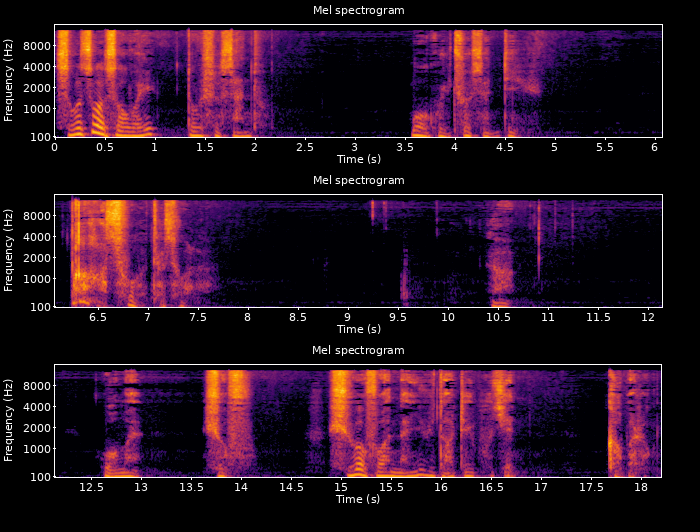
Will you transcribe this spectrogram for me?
所作所为都是三途，魔鬼出生地狱，大错特错了啊！我们。学佛，学佛能遇到这部经，可不容易。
